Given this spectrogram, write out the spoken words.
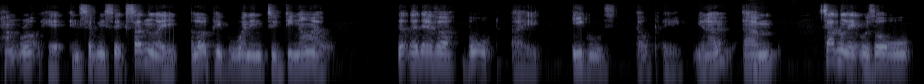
punk rock hit in 76 suddenly a lot of people went into denial that they'd ever bought a Eagles LP. You know, um, suddenly it was all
